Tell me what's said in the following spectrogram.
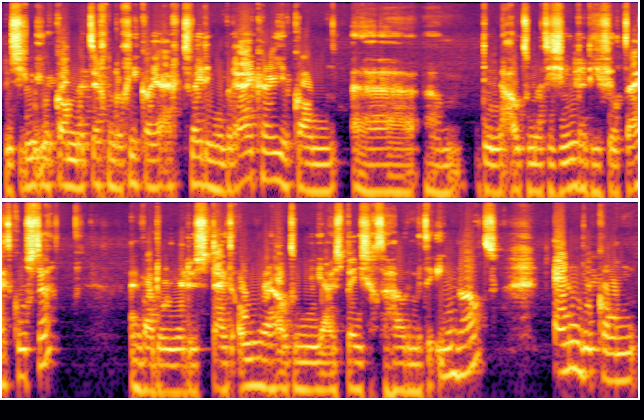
Dus je, je kan met technologie kan je eigenlijk twee dingen bereiken. Je kan uh, um, dingen automatiseren die veel tijd kosten. En waardoor je dus tijd overhoudt om je juist bezig te houden met de inhoud. En je kan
